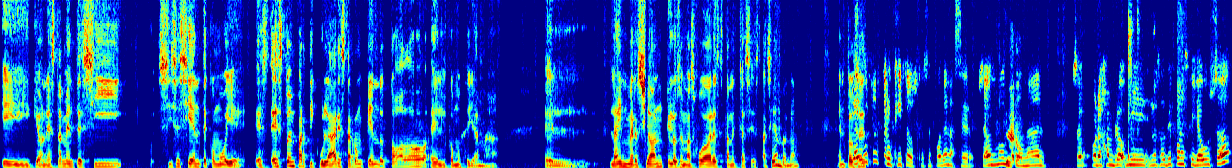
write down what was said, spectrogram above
Y que honestamente sí, sí se siente como, oye, es, esto en particular está rompiendo todo el, ¿cómo se llama? El, la inmersión que los demás jugadores están haciendo, ¿no? Entonces, hay muchos truquitos que se pueden hacer, o sea, un montonal. O sea, por ejemplo, los audífonos que yo uso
